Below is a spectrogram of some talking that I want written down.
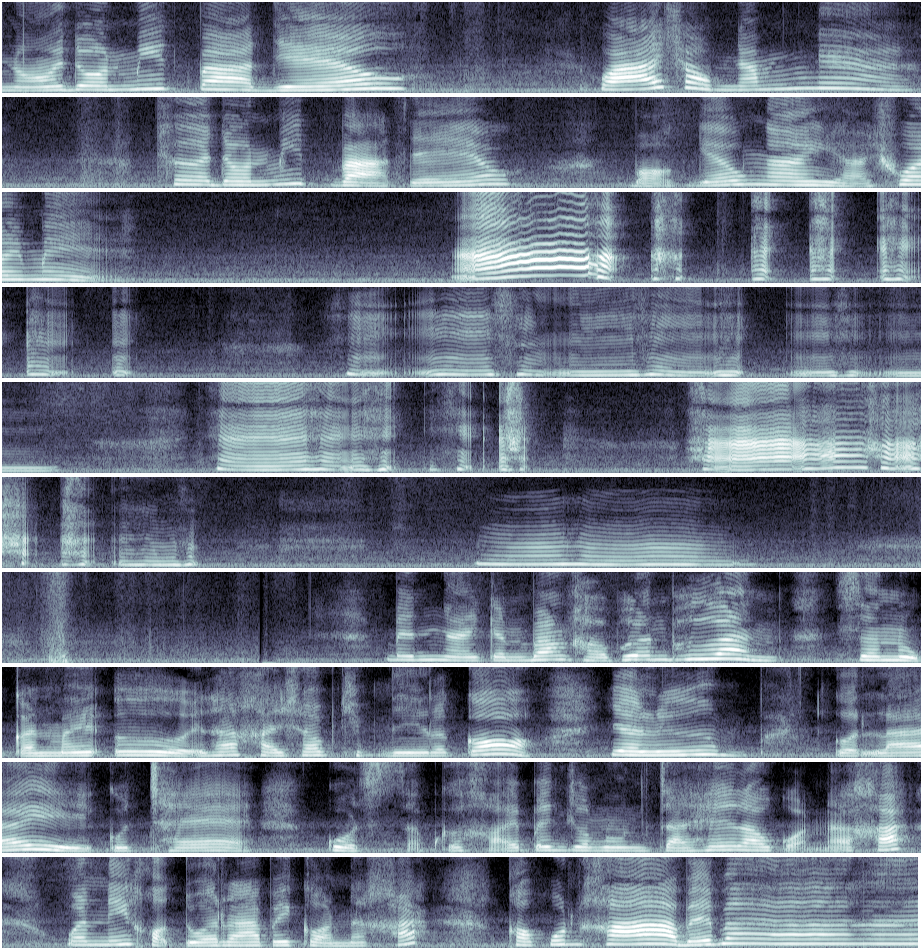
น้อยโดนมีดบาดเย้วว้าชมน้ำหน้าเธอโดนมีดบาดแล้ว บอกเย้วไงอย่าช่วยแม่อ้า เป็นไงกันบ้างคะเพื่อนๆ สนุกกันไหมเอ่ย ถ้าใครชอบคลิปนี้แล้วก็อย่าลืมกดไลค์ กดแชร์ กด subscribe เป็นกำลังใจให้เราก่อนนะคะ วันนี้ขอตัวลาไปก่อนนะคะ ขอบคุณค่ะ บ๊ายบาย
